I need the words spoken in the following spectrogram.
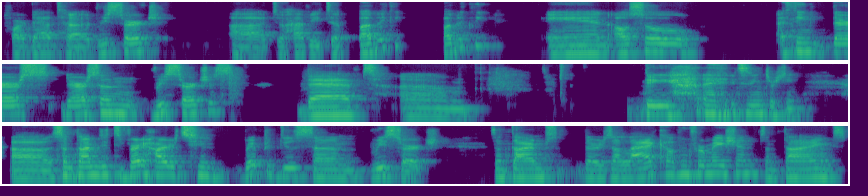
for that uh, research uh, to have it uh, publicly publicly and also I think there's there are some researches that um, they it's interesting. Uh, sometimes it's very hard to reproduce some research. Sometimes there is a lack of information. Sometimes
